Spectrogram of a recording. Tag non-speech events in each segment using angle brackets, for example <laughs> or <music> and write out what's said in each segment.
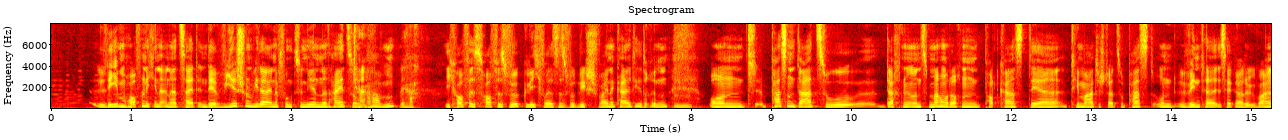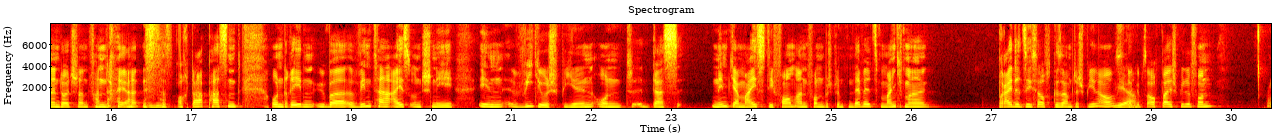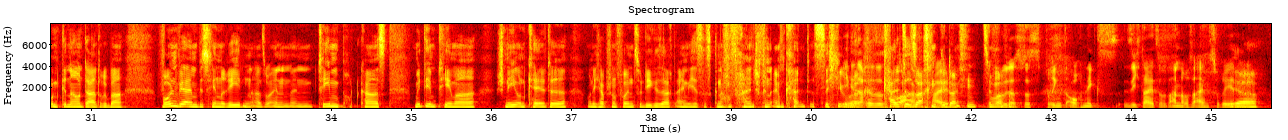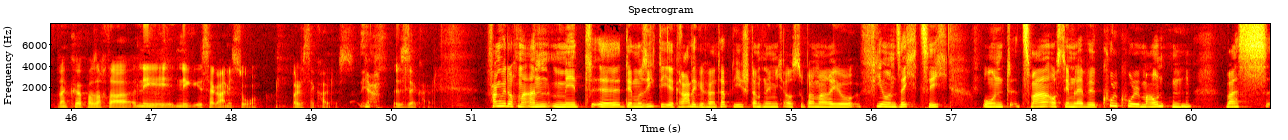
leben hoffentlich in einer Zeit, in der wir schon wieder eine funktionierende Heizung <laughs> haben. Ja. Ich hoffe es, hoffe es wirklich, weil es ist wirklich schweinekalt hier drin. Mhm. Und passend dazu äh, dachten wir uns, machen wir doch einen Podcast, der thematisch dazu passt. Und Winter ist ja gerade überall in Deutschland, von <laughs> daher ist das auch da passend. Und reden über Winter, Eis und Schnee in Videospielen. Und das nimmt ja meist die Form an von bestimmten Levels. Manchmal breitet sich aufs gesamte Spiel aus. Ja. Da gibt es auch Beispiele von. Und genau darüber wollen wir ein bisschen reden. Also ein, ein Themenpodcast mit dem Thema Schnee und Kälte. Und ich habe schon vorhin zu dir gesagt, eigentlich ist es genau <laughs> falsch, wenn einem kalt ist, sich über Sache kalte so Sachen arschkalt, Gedanken zu dass machen. das, das bringt auch nichts, sich da jetzt was anderes einzureden. Ja. Dein Körper sagt da, nee, nee, ist ja gar nicht so, weil es sehr kalt ist. ja. Es ist sehr kalt. Fangen wir doch mal an mit äh, der Musik, die ihr gerade gehört habt. Die stammt nämlich aus Super Mario 64 und zwar aus dem Level Cool Cool Mountain, was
